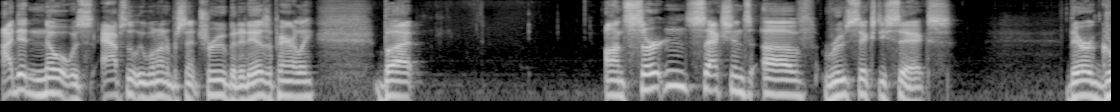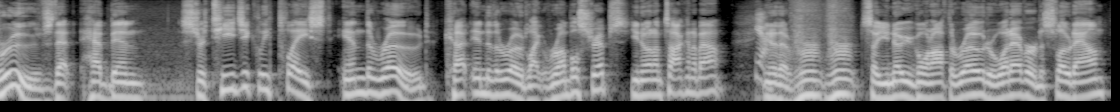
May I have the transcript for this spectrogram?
I didn't know it was absolutely one hundred percent true, but it is apparently. But on certain sections of Route sixty six, there are grooves that have been strategically placed in the road, cut into the road, like rumble strips. You know what I'm talking about? Yeah. You know that, so you know you're going off the road or whatever to slow down.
